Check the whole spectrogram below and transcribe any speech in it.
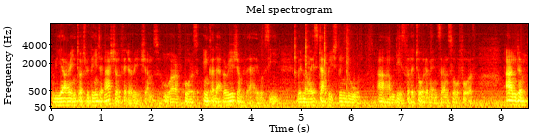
We are in touch with the international federations, who are, of course, in collaboration with the IOC, will now establish the new um, dates for the tournaments and so forth. And um,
